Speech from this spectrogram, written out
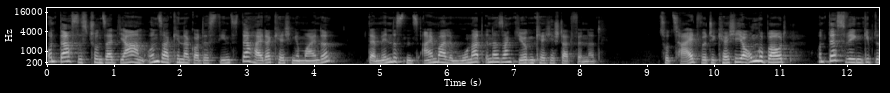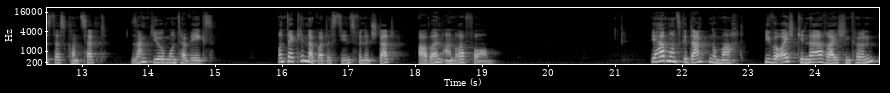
und das ist schon seit Jahren unser Kindergottesdienst der Heider Kirchengemeinde, der mindestens einmal im Monat in der St. Jürgen Kirche stattfindet. Zurzeit wird die Kirche ja umgebaut und deswegen gibt es das Konzept St. Jürgen unterwegs. Und der Kindergottesdienst findet statt, aber in anderer Form. Wir haben uns Gedanken gemacht, wie wir euch Kinder erreichen können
